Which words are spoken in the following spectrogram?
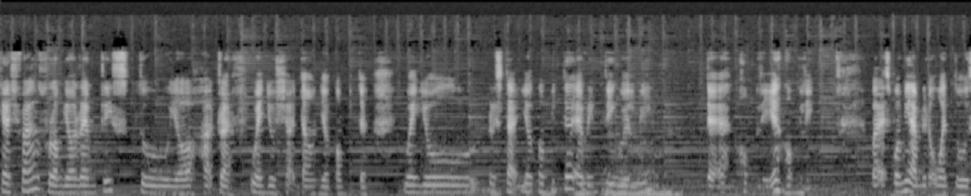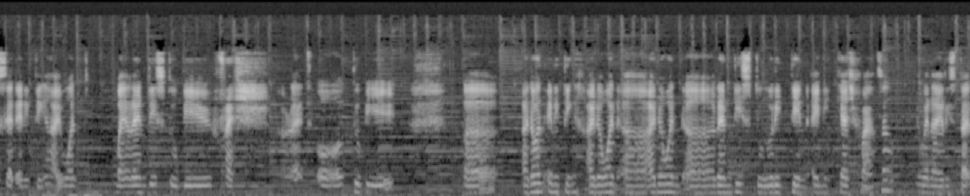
cache files from your RAM disk to your hard drive when you shut down your computer. When you restart your computer everything will be there hopefully yeah, hopefully. But as for me I do not want to set anything. I want my RAM disk to be fresh alright? Or to be uh, I don't want anything. I don't want uh, I don't want uh, RAM disk to retain any cache files huh, when I restart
